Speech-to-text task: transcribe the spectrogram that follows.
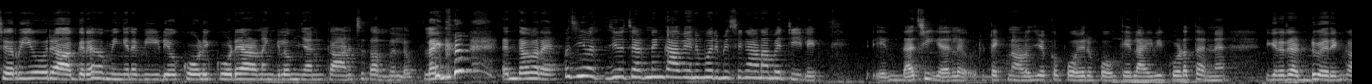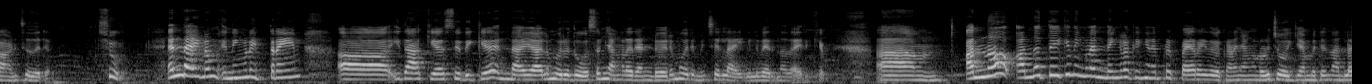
ചെറിയൊരു ആഗ്രഹം ഇങ്ങനെ വീഡിയോ കോളിൽ കൂടെ ആണെങ്കിലും ഞാൻ കാണിച്ചു തന്നല്ലോ. ലൈക്ക് എന്താ പറയുക അപ്പോൾ ജീവ ജീവചേട്ടനും കാവ്യനും ഒരുമിച്ച് കാണാൻ പറ്റിയില്ലേ? എന്താ ചെയ്യാല്ലേ ഒരു ടെക്നോളജിയൊക്കെ പോയൊരു പോക്കെ ലൈവിൽ കൂടെ തന്നെ ഇങ്ങനെ രണ്ടുപേരും കാണിച്ചു തരും. ഷൂ എന്തായാലും നിങ്ങൾ ഇത്രയും ഇതാക്കിയ സ്ഥിതിക്ക് എന്തായാലും ഒരു ദിവസം ഞങ്ങൾ രണ്ടുപേരും ഒരുമിച്ച് ലൈവിൽ വരുന്നതായിരിക്കും. അന്ന് അന്നത്തേക്ക് നിങ്ങൾ എന്തെങ്കിലുമൊക്കെ ഇങ്ങനെ പ്രിപ്പയർ ചെയ്ത് വെക്കണം. ഞങ്ങളോട് ചോദിക്കാൻ പറ്റിയ നല്ല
